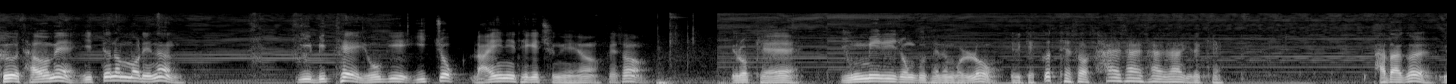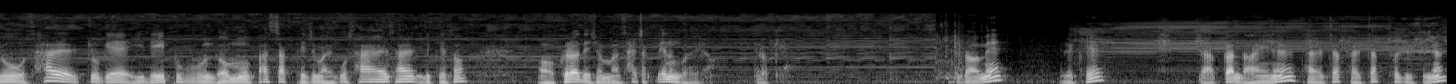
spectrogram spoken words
그 다음에 이 뜨는 머리는 이 밑에 여기 이쪽 라인이 되게 중요해요. 그래서 이렇게 6mm 정도 되는 걸로 이렇게 끝에서 살살살살 이렇게 바닥을 요 살 쪽에 이 네이프 부분 너무 바싹 되지 말고 살살 이렇게 해서 어, 그라데이션만 살짝 빼는 거예요. 이렇게. 그 다음에 이렇게 약간 라인을 살짝 살짝 쳐주시면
